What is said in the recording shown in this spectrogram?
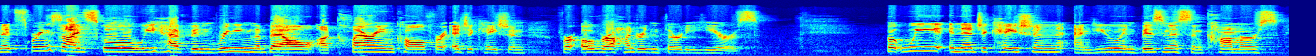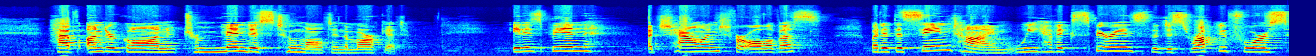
And at Springside School, we have been ringing the bell, a clarion call for education for over 130 years. But we in education and you in business and commerce have undergone tremendous tumult in the market. It has been a challenge for all of us, but at the same time, we have experienced the disruptive force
